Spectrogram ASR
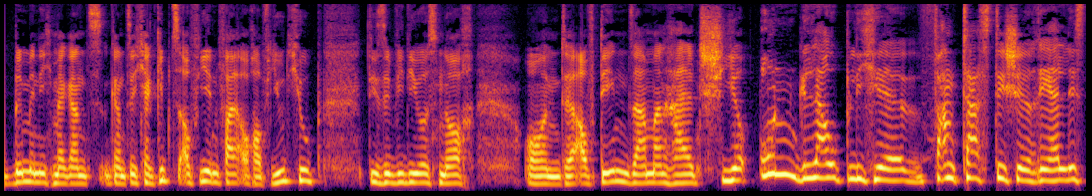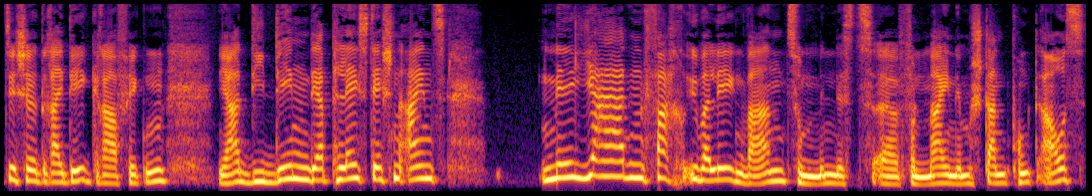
bin mir nicht mehr ganz, ganz sicher, gibt's auf jeden Fall auch auf YouTube diese Videos noch. Und äh, auf denen sah man halt schier unglaubliche, fantastische, realistische 3D-Grafiken, ja, die denen der PlayStation 1 milliardenfach überlegen waren, zumindest äh, von meinem Standpunkt aus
